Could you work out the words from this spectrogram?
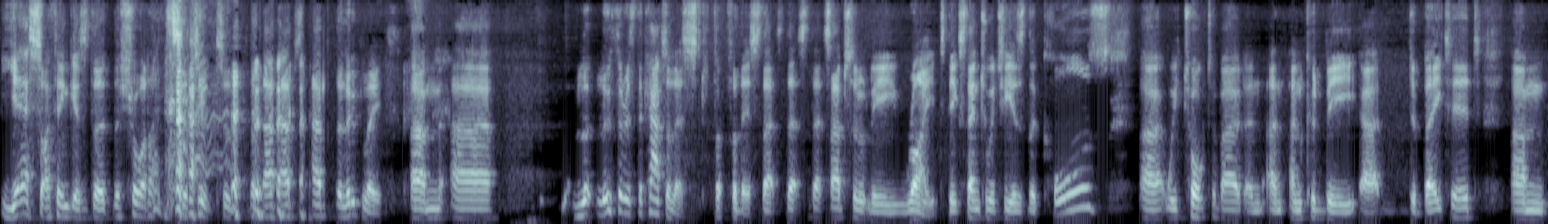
Yes, I think is the, the short answer to, to that. Absolutely. Um, uh, Luther is the catalyst for, for, this. That's that's that's absolutely right. The extent to which he is the cause, uh, we've talked about and and, and could be uh, debated. Um,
